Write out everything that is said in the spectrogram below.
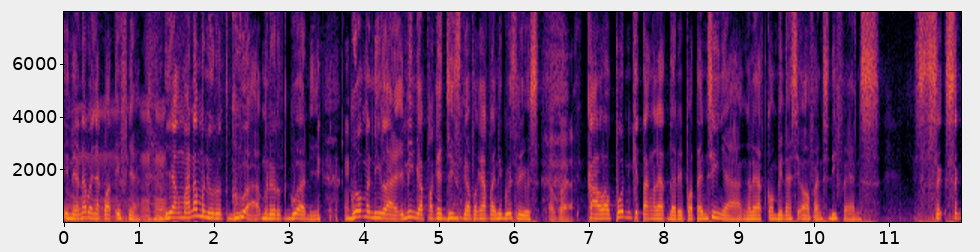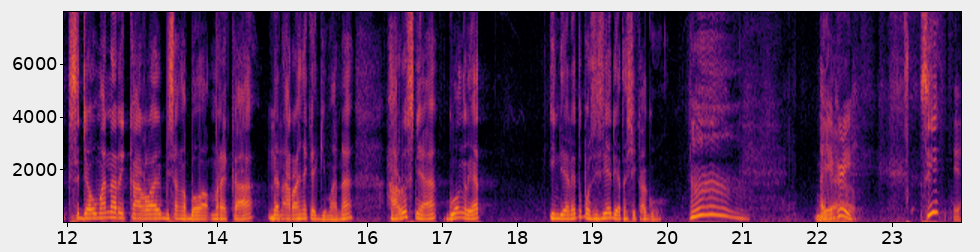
Indiana banyak what if-nya. Yang mana menurut gua, menurut gua nih, gua menilai ini nggak pakai jinx, nggak pakai apa ini gue serius. Apa? Kalaupun kita ngelihat dari potensinya, ngelihat kombinasi offense defense, se- se- sejauh mana Rick Carlisle bisa ngebawa mereka dan arahnya kayak gimana, harusnya gua ngelihat Indiana itu posisinya di atas Chicago. I Ya, agree. Sih? Ya.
